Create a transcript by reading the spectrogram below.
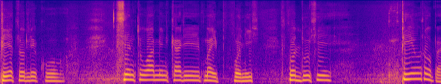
prețurile cu... Sunt oameni care mai bunici pot duce pe Europa,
